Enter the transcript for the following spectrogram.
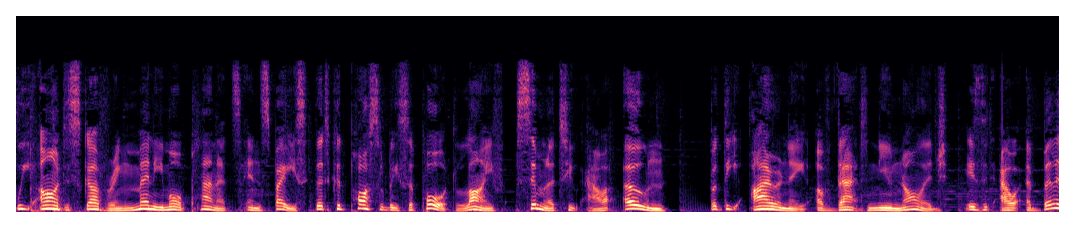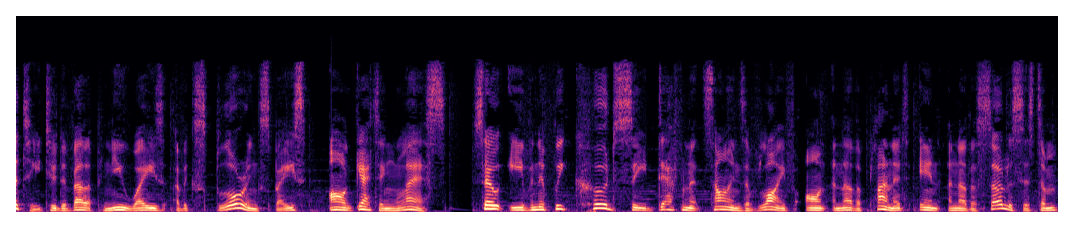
We are discovering many more planets in space that could possibly support life similar to our own. But the irony of that new knowledge is that our ability to develop new ways of exploring space are getting less. So even if we could see definite signs of life on another planet in another solar system,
